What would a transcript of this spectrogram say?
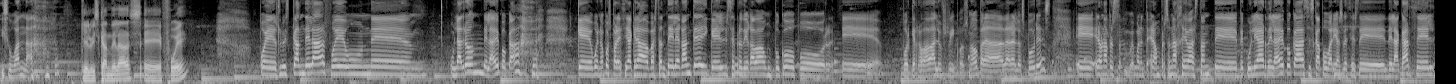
y su banda. Que Luis Candelas eh, fue pues Luis Candelas fue un, eh, un ladrón de la época. que bueno, pues parecía que era bastante elegante y que él se prodigaba un poco por eh, porque robaba a los ricos, ¿no? Para dar a los pobres. Eh, era, una bueno, era un personaje bastante peculiar de la época, se escapó varias veces de, la cárcel,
